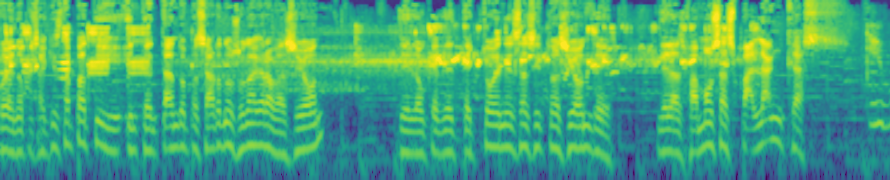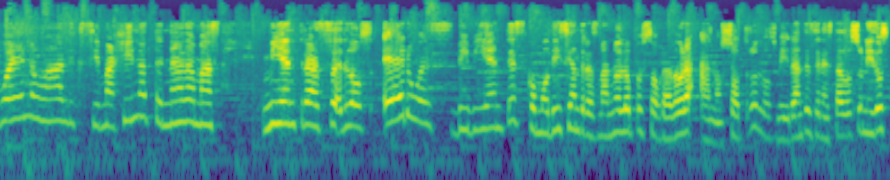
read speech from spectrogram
Bueno, pues aquí está Pati intentando pasarnos una grabación de lo que detectó en esa situación de, de las famosas palancas. Y bueno, Alex, imagínate nada más, mientras los héroes vivientes, como dice Andrés Manuel López Obrador, a nosotros, los migrantes en Estados Unidos,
